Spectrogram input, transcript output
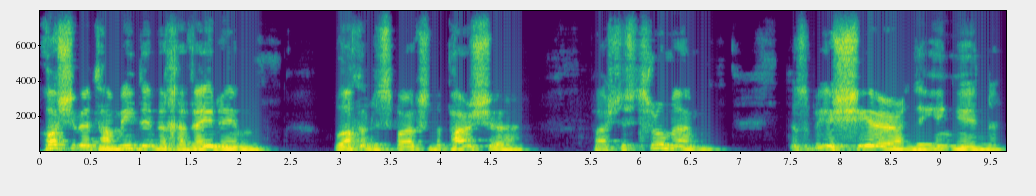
Choshevet Hamidim Nechaverim. Welcome to Sparks from the Parsha, Parshas Truma. This will be a share in the union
